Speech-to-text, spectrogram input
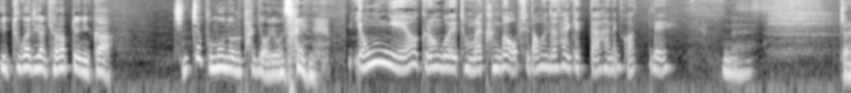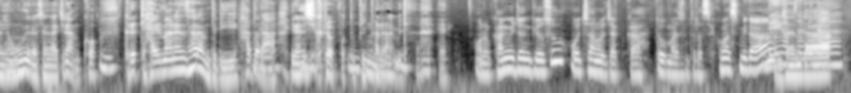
이 두 가지가 결합되니까 진짜 부모 노릇하기 어려운 사회네요. 영웅이에요. 그런 거에 정말 강박 없이 나 혼자 살겠다 하는 것. 네. 네. 저는 영웅이라 고 생각하지는 않고 음. 그렇게 할 만한 사람들이 하더라 네. 이런 식으로 보통 음. 비판을 음. 합니다. 네. 오늘 강유정 교수, 오찬호 작가 또 말씀 들었어요. 고맙습니다. 네, 감사합니다. 감사합니다.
